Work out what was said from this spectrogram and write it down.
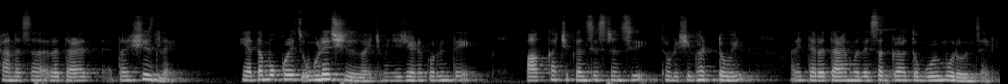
छान असं रताळ्यात आता शिजलं आहे हे आता मोकळेच उघडेच शिजवायचे म्हणजे जेणेकरून ते पाकाची कन्सिस्टन्सी थोडीशी घट्ट होईल आणि त्या रताळ्यामध्ये सगळा तो गुळ मुरवून जाईल.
